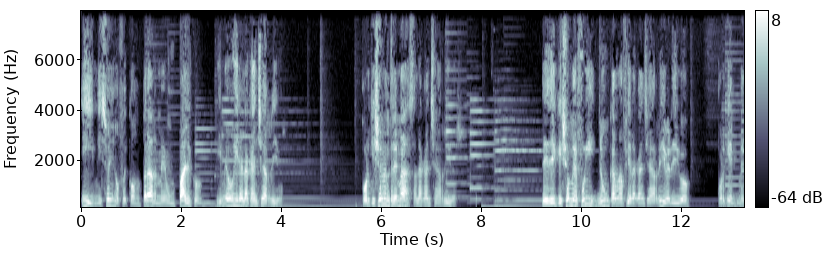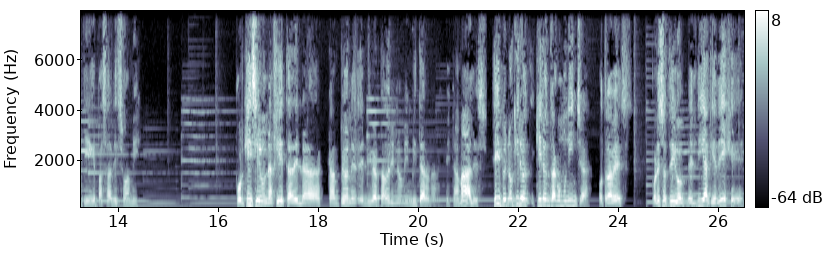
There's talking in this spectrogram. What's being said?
y mi sueño fue comprarme un palco y me voy a ir a la cancha de River. Porque yo no entré más a la cancha de River. Desde que yo me fui, nunca más fui a la cancha de River. Digo, ¿por qué me tiene que pasar eso a mí? ¿Por qué hicieron una fiesta de las campeones del Libertador y no me invitaron a Está mal eso. Sí, pero no quiero, quiero entrar como un hincha otra vez. Por eso te digo, el día que deje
